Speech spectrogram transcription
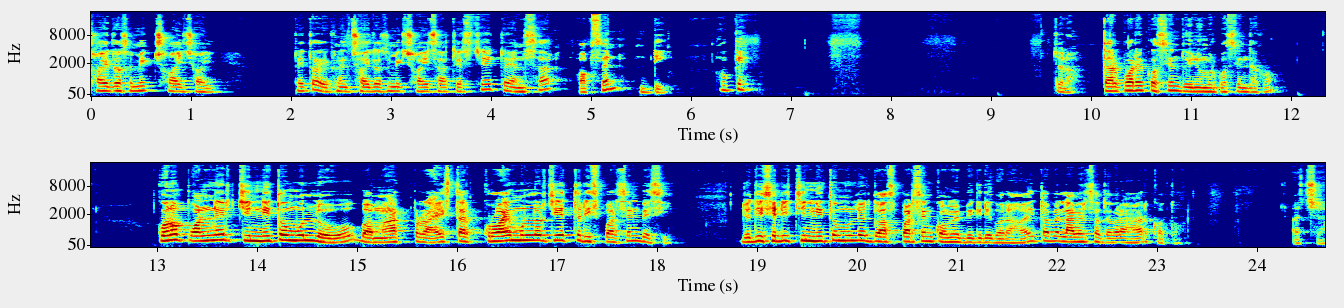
ছয় দশমিক ছয় ছয়। তাই তো? এখানে ছয় দশমিক ছয় সাত এসছে, তো অ্যান্সার অপশান ডি। ওকে? চলো, তারপরে কোশ্চেন, দুই নম্বর কোশ্চেন দেখো। কোনো পণ্যের চিহ্নিত মূল্য বা মার্ক প্রাইস তার ক্রয় মূল্যর চেয়ে ত্রিশ পার্সেন্ট বেশি। যদি সেটি চিহ্নিত মূল্যের দশ পার্সেন্ট কমে বিক্রি করা হয়, তবে লাভের শতকরা হার কত? আচ্ছা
